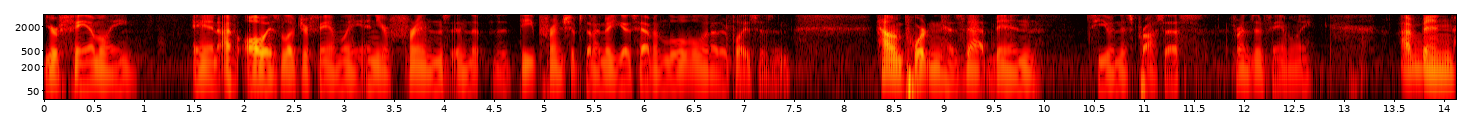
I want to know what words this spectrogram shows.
your family, and I've always loved your family and your friends and the, the deep friendships that I know you guys have in Louisville and other places. And how important has that been to you in this process, friends and family? I've been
